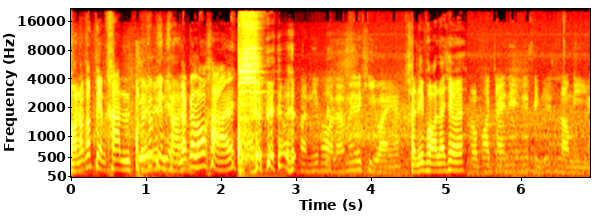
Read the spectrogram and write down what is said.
อ๋อแล้วก็เปลี่ยนคัน แล้วก็เปลี่ยนคัน แล้วก็ล้อขาย คันนี้พอแล้วไม่ได้ขี่ไวไงคันนี้พอแล้วใช่ไหมเราพอใจในในสิ่งที่เรามีไง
